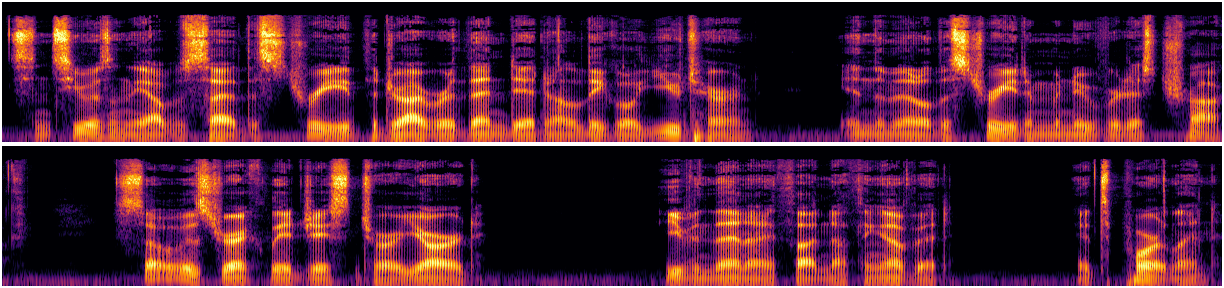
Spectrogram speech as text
Since he was on the opposite side of the street, the driver then did an illegal U turn in the middle of the street and maneuvered his truck, so it was directly adjacent to our yard. Even then, I thought nothing of it. It's Portland.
